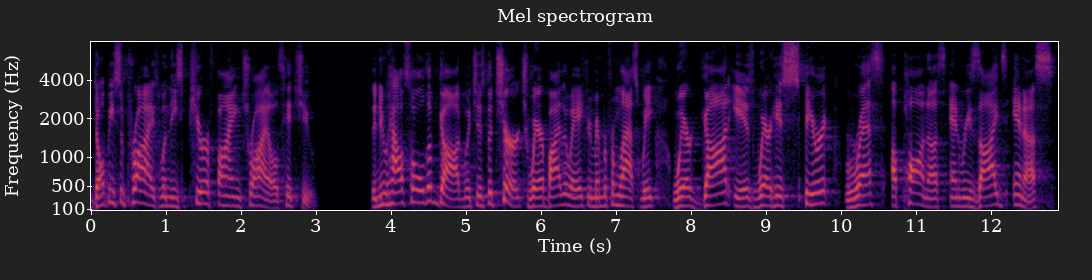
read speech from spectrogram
Don't be surprised when these purifying trials hit you. The new household of God, which is the church, where, by the way, if you remember from last week, where God is, where his spirit rests upon us and resides in us,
